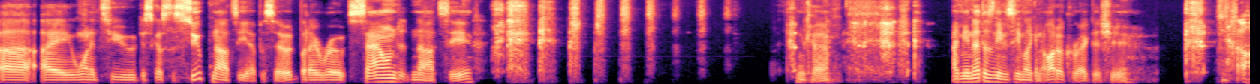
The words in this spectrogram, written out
uh, I wanted to discuss the soup Nazi episode, but I wrote sound Nazi. Okay. I mean, that doesn't even seem like an autocorrect issue. no.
